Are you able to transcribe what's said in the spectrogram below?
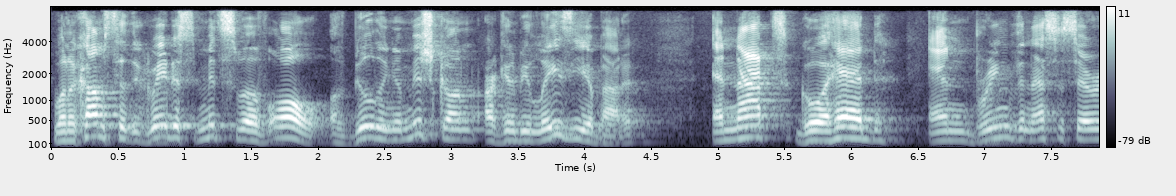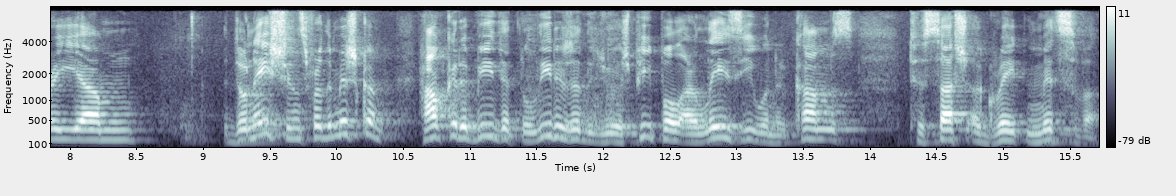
when it comes to the greatest mitzvah of all, of building a Mishkan, are going to be lazy about it and not go ahead and bring the necessary um, donations for the Mishkan. How could it be that the leaders of the Jewish people are lazy when it comes to such a great mitzvah.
